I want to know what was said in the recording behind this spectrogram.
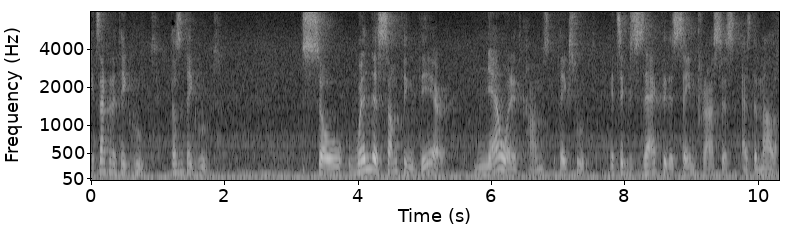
it's not going to take root. It doesn't take root. So when there's something there, now when it comes, it takes root. It's exactly the same process as the malach.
